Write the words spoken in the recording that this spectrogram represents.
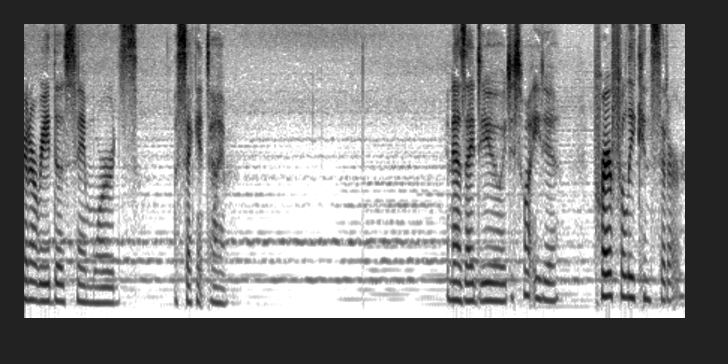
Going to read those same words a second time. And as I do, I just want you to prayerfully consider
